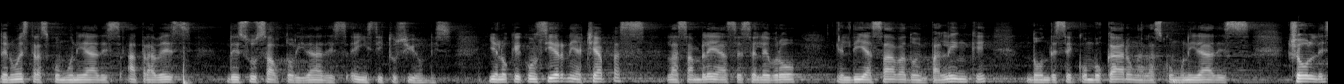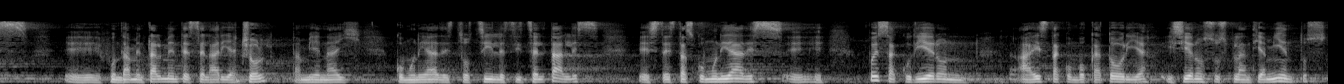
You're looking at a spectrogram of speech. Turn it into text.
de nuestras comunidades a través de sus autoridades e instituciones. Y en lo que concierne a Chiapas, la asamblea se celebró el día sábado en Palenque, donde se convocaron a las comunidades choles, eh, fundamentalmente es el área chol, también hay comunidades tzotziles y celtales. Este, estas comunidades eh, pues acudieron a esta convocatoria, hicieron sus planteamientos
